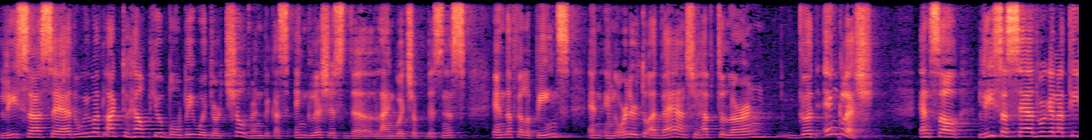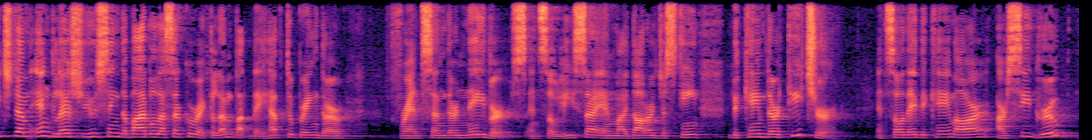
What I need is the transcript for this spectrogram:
Lisa said, We would like to help you, Bobby, with your children because English is the language of business in the Philippines. And in order to advance, you have to learn good English. And so Lisa said, We're going to teach them English using the Bible as a curriculum, but they have to bring their friends and their neighbors. And so Lisa and my daughter Justine became their teacher. And so they became our, our seed group.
